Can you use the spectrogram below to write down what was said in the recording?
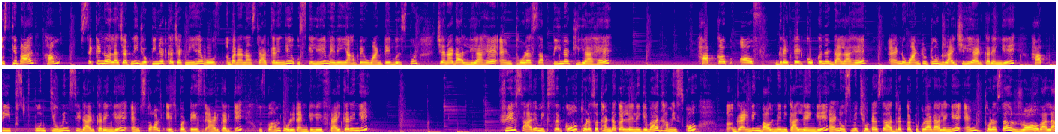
उसके बाद हम सेकेंड वाला चटनी, जो पीनट का चटनी है, वो बनाना स्टार्ट करेंगे। उसके लिए मैंने यहाँ पे वन टेबल स्पून चना डाल लिया है एंड थोड़ा सा पीनट लिया है। Half cup of grated coconut डाला है। And one two two dry chilli add करेंगे half teaspoon cumin seed add करेंगे and salt as per taste add करके उसको हम थोड़े टाइम के लिए फ्राई करेंगे फिर सारे मिक्सर को थोड़ा सा ठंडा कर लेने के बाद हम इसको ग्राइंडिंग बाउल में निकाल लेंगे एंड उसमें छोटा सा अदरक का टुकड़ा डालेंगे एंड थोड़ा सा रॉ वाला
